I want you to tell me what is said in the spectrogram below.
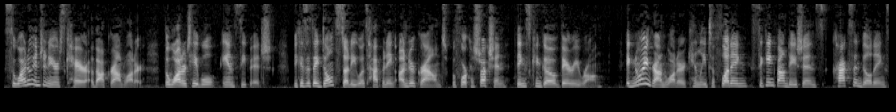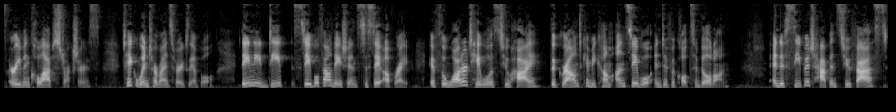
So why do engineers care about groundwater, the water table, and seepage? Because if they don't study what's happening underground before construction, things can go very wrong. Ignoring groundwater can lead to flooding, sinking foundations, cracks in buildings, or even collapsed structures. Take wind turbines, for example. They need deep, stable foundations to stay upright. If the water table is too high, the ground can become unstable and difficult to build on. And if seepage happens too fast,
